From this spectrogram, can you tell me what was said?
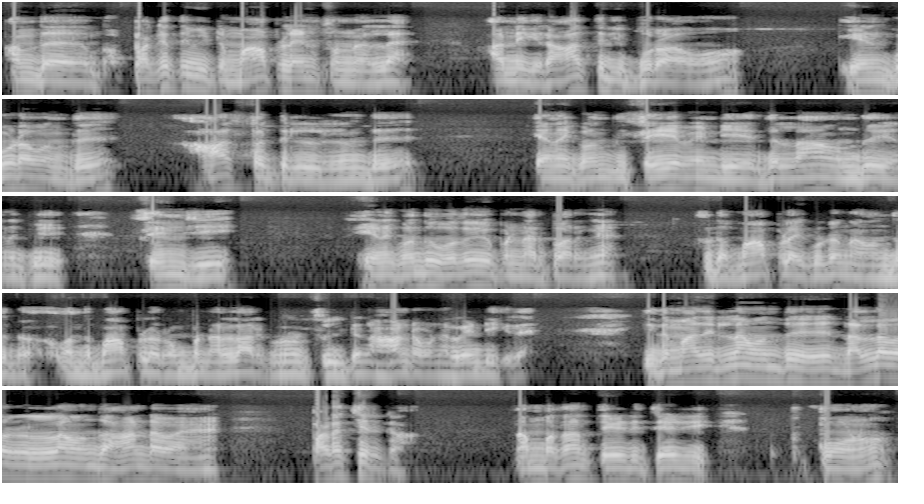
அந்த பக்கத்து வீட்டு மாப்பிள்ளைன்னு சொன்னேன்ல அன்னைக்கு ராத்திரி புறாவும் என் கூட வந்து ஆஸ்பத்திரியில இருந்து எனக்கு வந்து செய்ய வேண்டிய இதெல்லாம் வந்து எனக்கு செஞ்சு எனக்கு வந்து உதவி பண்ணார் பாருங்க. அந்த மாப்பிள்ளை கூட நான் வந்து அந்த மாப்பிள்ளை ரொம்ப நல்லா இருக்கணும்னு சொல்லிட்டு நான் ஆண்டவனை வேண்டிக்கிறேன். இது மாதிரிலாம் வந்து நல்லவர்கள்லாம் வந்து ஆண்டவன் படைச்சிருக்கான். நம்ம தான் தேடி தேடி போகணும்.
